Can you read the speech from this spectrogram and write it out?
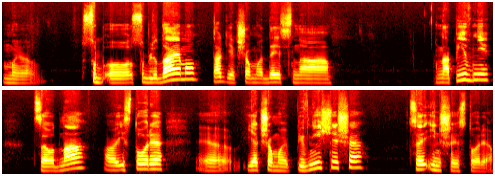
ми соблюдаємо. Так, якщо ми десь на, на півдні, це одна е, історія. Е, якщо ми північніше, це інша історія.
